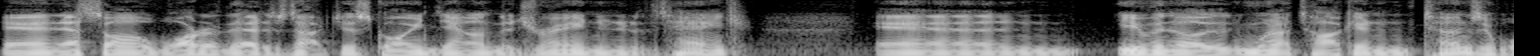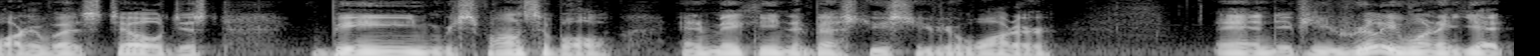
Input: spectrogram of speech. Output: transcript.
and that's all water that is not just going down the drain into the tank. And even though we're not talking tons of water, but it's still just being responsible and making the best use of your water. And if you really want to get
